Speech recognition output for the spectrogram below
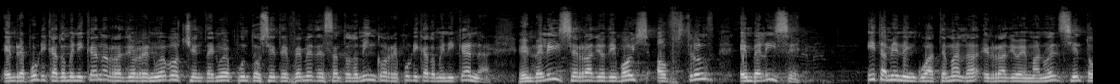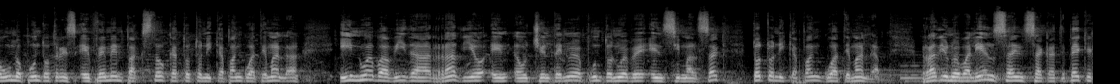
En República Dominicana, Radio Renuevo 89.7 FM de Santo Domingo, República Dominicana. En Belice, Radio The Voice of Truth en Belice. Y también en Guatemala, el Radio Emanuel 101.3 FM en Paxtoca, Totonicapán, Guatemala. Y Nueva Vida Radio en 89.9 en Simalzac, Totonicapán, Guatemala. Radio Nueva Alianza en Zacatepeque,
